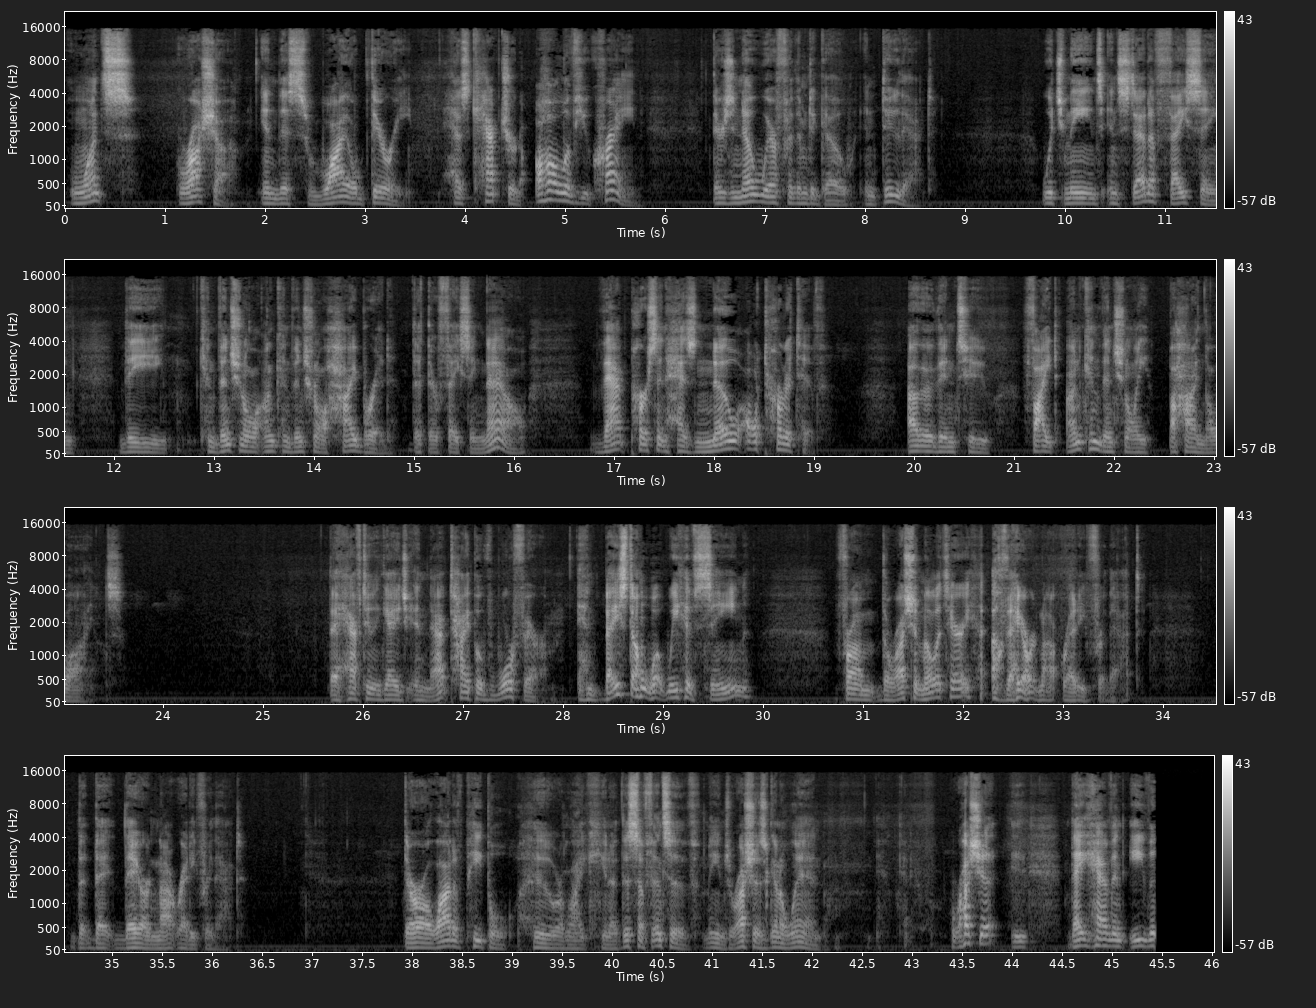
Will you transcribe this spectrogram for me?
Once Russia, in this wild theory, has captured all of Ukraine, there's nowhere for them to go and do that. Which means instead of facing the conventional unconventional hybrid that they're facing now, that person has no alternative other than to fight unconventionally behind the lines. They have to engage in that type of warfare. And based on what we have seen from the Russian military, oh, they are not ready for that. They, they are not ready for that. There are a lot of people who are like, you know, this offensive means Russia is going to win. Russia, they haven't even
